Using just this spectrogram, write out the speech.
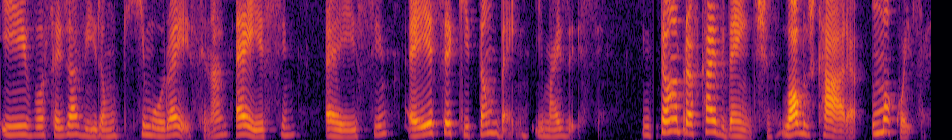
E vocês já viram que muro é esse, né? É esse, é esse, é esse aqui também, e mais esse. Então, é para ficar evidente, logo de cara, uma coisa.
